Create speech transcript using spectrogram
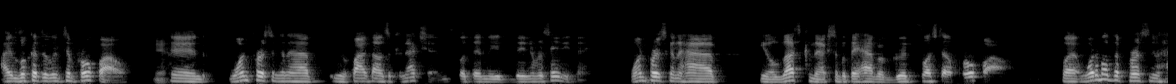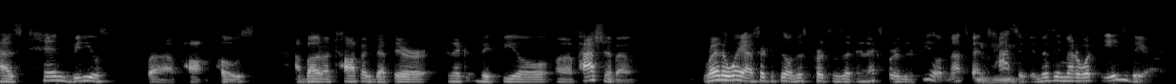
I look at their LinkedIn profile. Yeah. And one person can have you know 5,000 connections, but then they, they never say anything. One person can have you know less connection, but they have a good fleshed out profile. But what about the person who has 10 video uh, posts about a topic that they're they feel uh, passionate about? Right away, I start to feel this person's an expert in their field, and that's mm-hmm. fantastic. Mm -hmm. It doesn't matter what age they are.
